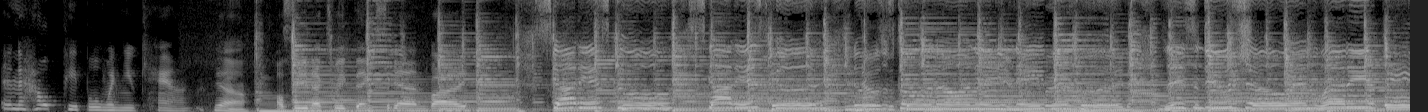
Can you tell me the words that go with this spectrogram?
and help people when you can. Yeah. I'll see you next week. Thanks again. Bye. Scott is cool. Scott is good. Knows what's going on in your neighborhood. Listen to his show and what do you be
